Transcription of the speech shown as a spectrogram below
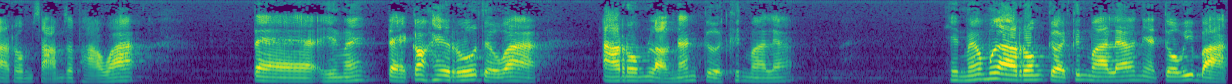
อารมณ์สามสภาวะ แต่เห็นไหมแต่ก็ให้รู้เถอะว่า อารมณ์เหล่านั้นเกิดขึ้นมาแล้ว เห็นไหมเมื่ออารมณ์เกิดขึ้นมาแล้วเนี่ย ตัววิบาก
